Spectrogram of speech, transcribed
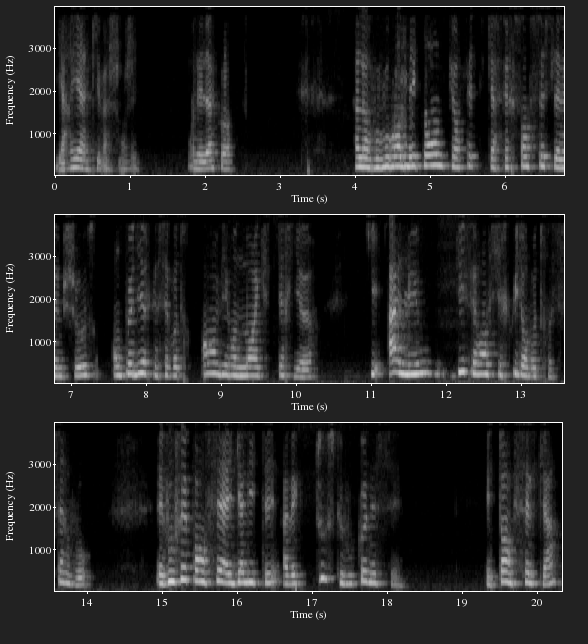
Il n'y a rien qui va changer. On est d'accord. Alors, vous vous rendez compte qu'en fait, qu'à faire sans cesse les mêmes choses, on peut dire que c'est votre environnement extérieur qui allume différents circuits dans votre cerveau et vous fait penser à égalité avec tout ce que vous connaissez. Et tant que c'est le cas,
